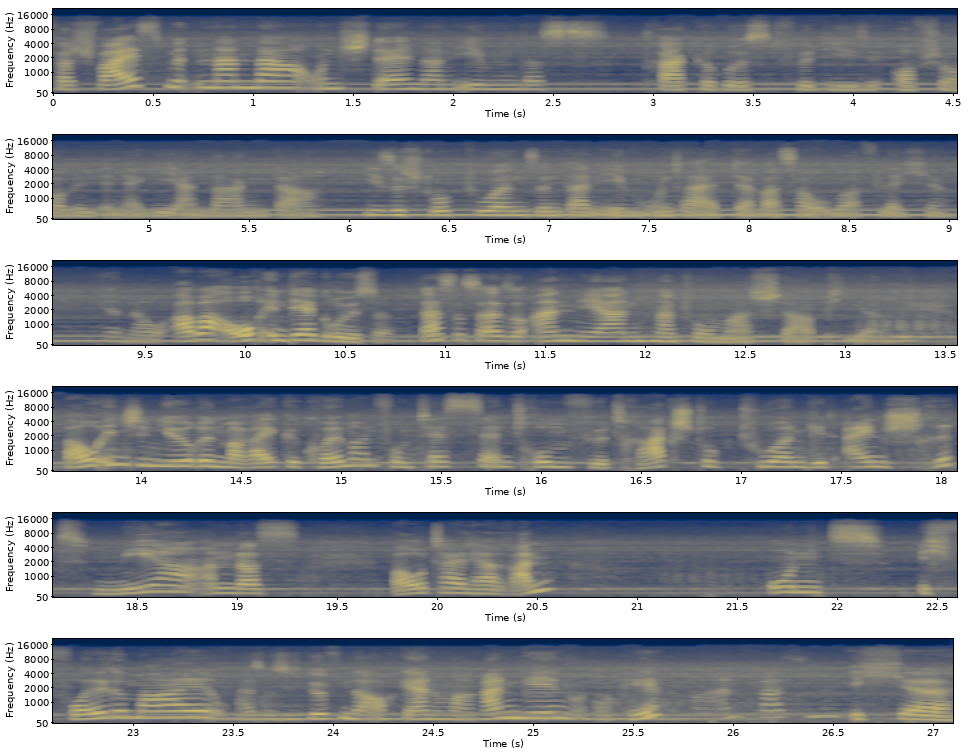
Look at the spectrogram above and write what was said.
verschweißt miteinander und stellen dann eben das Traggerüst für die Offshore-Windenergieanlagen dar. Diese Strukturen sind dann eben unterhalb der Wasseroberfläche. Genau, aber auch in der Größe. Das ist also annähernd Naturmaßstab hier. Bauingenieurin Mareike Kollmann vom Testzentrum für Tragstrukturen geht einen Schritt näher an das Bauteil heran. Und ich folge mal. Also Sie dürfen da auch gerne mal rangehen und okay. mal anfassen. Ich äh,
